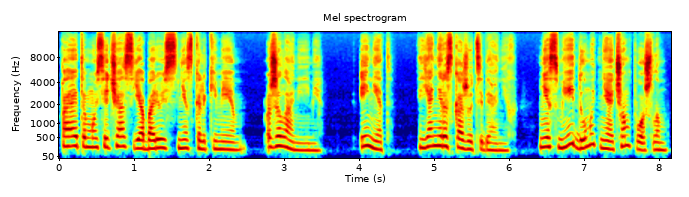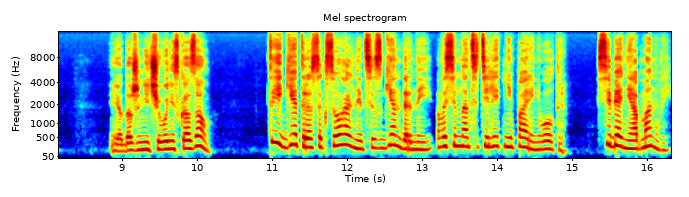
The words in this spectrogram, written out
Поэтому сейчас я борюсь с несколькими желаниями. И нет, я не расскажу тебе о них. Не смей думать ни о чем пошлом. Я даже ничего не сказал. Ты гетеросексуальный, цисгендерный, 18-летний парень, Уолтер. Себя не обманывай.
